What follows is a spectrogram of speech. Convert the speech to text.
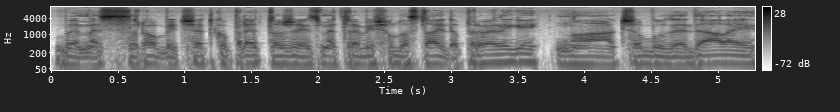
budeme robiť všetko preto, že sme Trebišov dostali do prvej ligy. No a čo bude ďalej,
